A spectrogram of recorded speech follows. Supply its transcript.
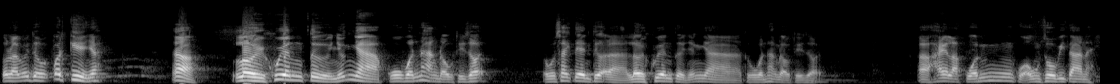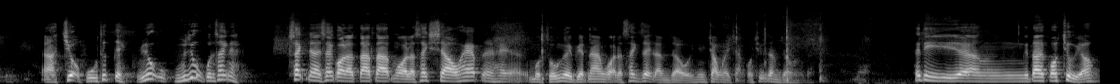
Tôi nói với tôi bất kỳ nhá. À, lời khuyên từ những nhà cố vấn hàng đầu thế giới. Cuốn sách tên tựa là lời khuyên từ những nhà cố vấn hàng đầu thế giới. À, hay là cuốn của ông Joe Vita này. À, triệu phú thức tỉnh. Ví dụ ví dụ cuốn sách này. Sách này sẽ gọi là ta ta gọi là sách self help này, hay một số người Việt Nam gọi là sách dạy làm giàu nhưng trong này chẳng có chữ làm giàu cả. thế thì à, người ta có chửi không?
